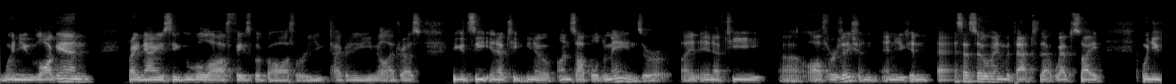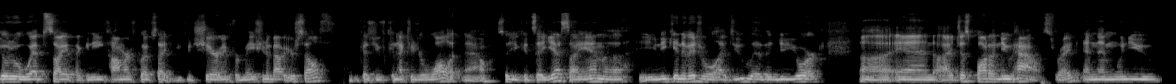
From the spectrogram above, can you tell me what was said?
when you log in, right now you see Google Auth, Facebook Auth, or you type in an email address, you can see NFT, you know, unstoppable domains or NFT uh, authorization, and you can SSO in with that to that website. When you go to a website, like an e-commerce website, you could share information about yourself because you've connected your wallet now. So you could say, yes, I am a unique individual. I do live in New York, uh, and I just bought a new house, right? And then when you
